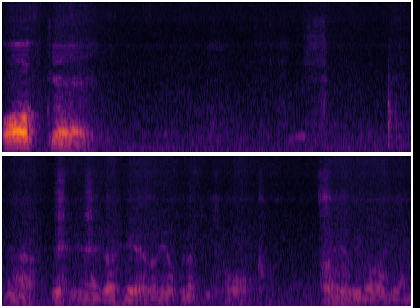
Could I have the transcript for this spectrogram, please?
Okay. Now, this is gonna go here. Let me open up these holes. Oh, here we go again.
